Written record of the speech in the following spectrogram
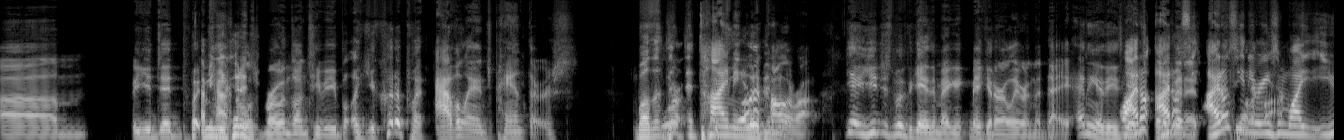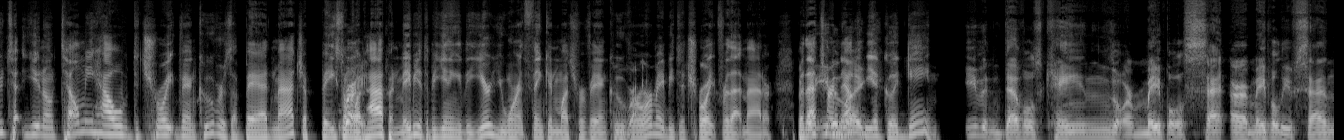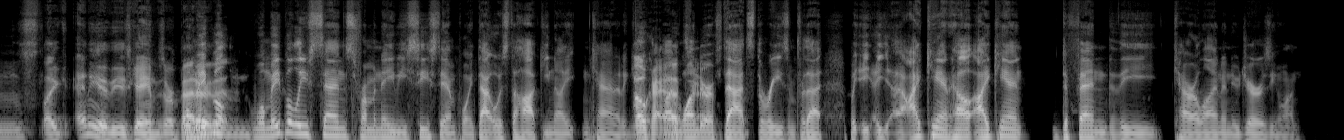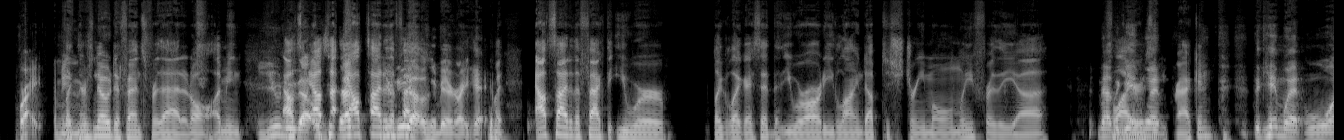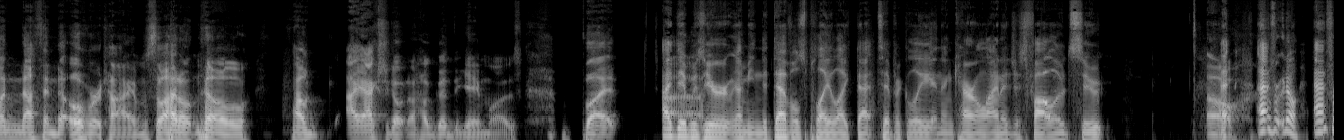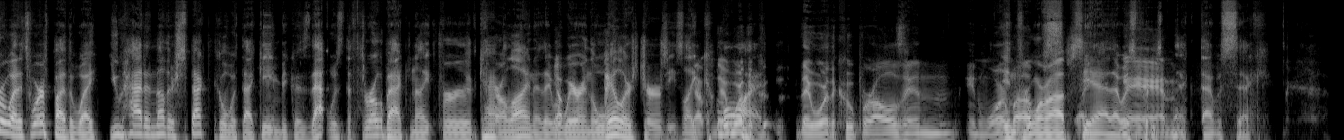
um you did put I mean, you could've- Capitals Bruins on TV, but like you could have put Avalanche Panthers. Well, the, the, the timing would have been. Colorado. Yeah, you just move the game to make it make it earlier in the day. Any of these Well, I games don't. I don't. See, I don't see any 1 reason why you. T- you know, tell me how Detroit Vancouver is a bad matchup based on what happened. Maybe at the beginning of the year you weren't thinking much for Vancouver Right. or maybe Detroit for that matter. But But that turned out to be a good game. even Devils Canes or Maple Sen- or Maple Leaf Sens, like any of these games are Well, better Maple, than well, Maple Leaf Sens from an ABC standpoint, that was the hockey night in Canada. Game. Okay, I wonder fair. if that's the reason for that. But I can't help. I can't defend the Carolina New Jersey one. right. I mean, like, there's no defense for that at all. I mean, you knew outs- that was, outside- that- outside of the fact- that was gonna be a great game. but outside of the fact that you were like, like I said, that you were already lined up to stream only for the uh, Now the game Flyers went and Kraken. the game went one nothing to overtime, so I don't know how. I actually don't know how good the game was, but I did was Uh, your. I mean, the Devils play like that typically, and then Carolina just followed suit. Oh, And for no, and for what it's worth, by the way, you had another spectacle with that game because that was the throwback night for Carolina. They were wearing the Whalers jerseys. Like, yep, come they wore on, the they wore the Cooperalls in in warm in for warm ups. yeah, that was pretty sick. That was sick.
